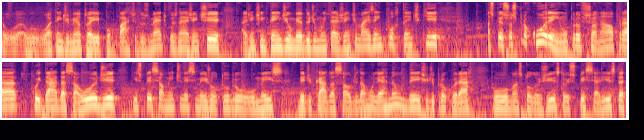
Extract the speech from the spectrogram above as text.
a, o, o, atendimento aí por parte dos médicos, né? A gente, a gente entende o medo de muita gente, mas é importante que as pessoas procurem um profissional para cuidar da saúde, especialmente nesse mês de outubro, o mês dedicado à saúde da mulher. Não deixe de procurar o mastologista, o especialista,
